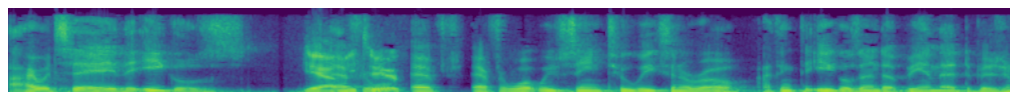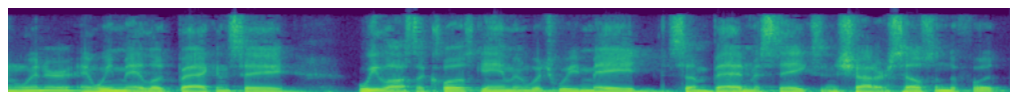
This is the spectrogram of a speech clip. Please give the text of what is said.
I would say the Eagles. Yeah, after, After, after what we've seen two weeks in a row, I think the Eagles end up being that division winner, and we may look back and say we lost a close game in which we made some bad mistakes and shot ourselves in the foot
